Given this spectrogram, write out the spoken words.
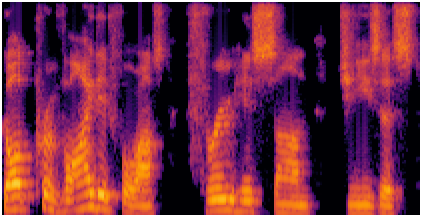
God provided for us through his son, Jesus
